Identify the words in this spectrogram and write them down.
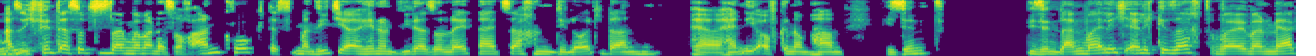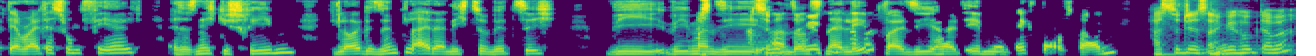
Also ich finde das sozusagen, wenn man das auch anguckt, das, man sieht ja hin und wieder so Late-Night-Sachen, die Leute dann per Handy aufgenommen haben, die sind, die sind langweilig, ehrlich gesagt, weil man merkt, der Writers Room fehlt, es ist nicht geschrieben, die Leute sind leider nicht so witzig, wie, wie man sie ansonsten erlebt, weil sie halt eben nur Texte aufsagen. Hast du dir das angeguckt aber?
